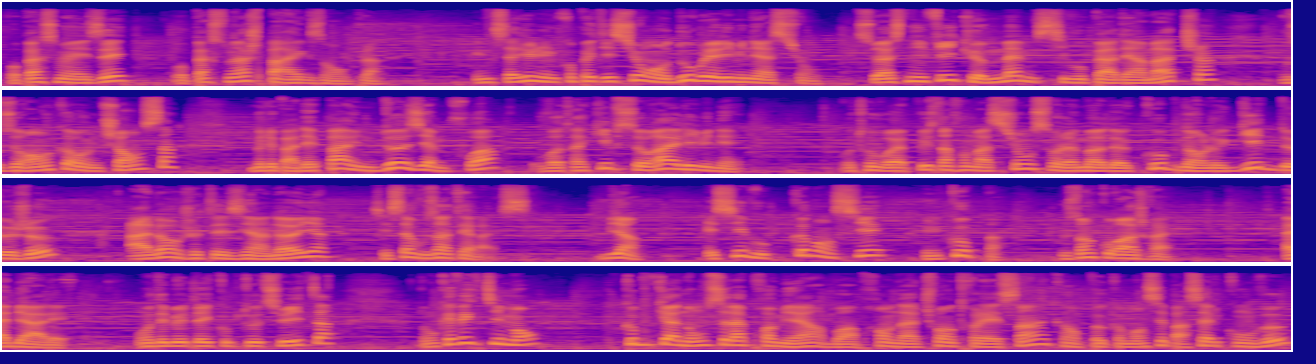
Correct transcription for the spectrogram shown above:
pour personnaliser vos personnages par exemple. Il s'agit d'une compétition en double élimination. Cela signifie que même si vous perdez un match, vous aurez encore une chance, mais ne perdez pas une deuxième fois où votre équipe sera éliminée. Vous trouverez plus d'informations sur le mode coupe dans le guide de jeu, alors jetez-y un œil si ça vous intéresse. Bien, et si vous commenciez une coupe, je vous encouragerai. Eh bien allez, on débute les coupes tout de suite. Donc effectivement, coupe canon, c'est la première. Bon après on a le choix entre les 5, on peut commencer par celle qu'on veut.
